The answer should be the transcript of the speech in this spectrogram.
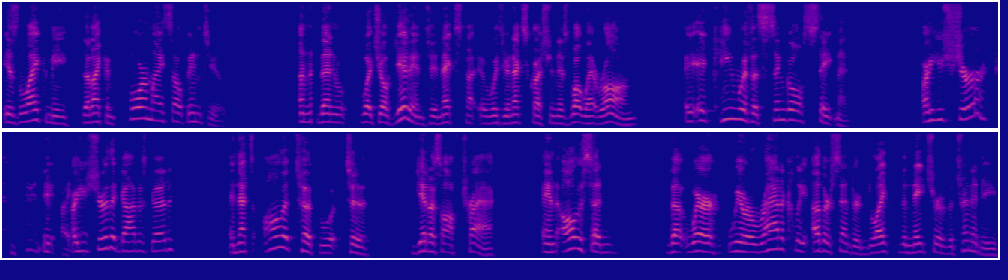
is like me that I can pour myself into. And then what you'll get into next time with your next question is what went wrong. It, came with a single statement. Are you sure? Are you sure that God is good? And that's all it took to get us off track. And all of a sudden, that where we were radically other centered, like the nature of the Trinity,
